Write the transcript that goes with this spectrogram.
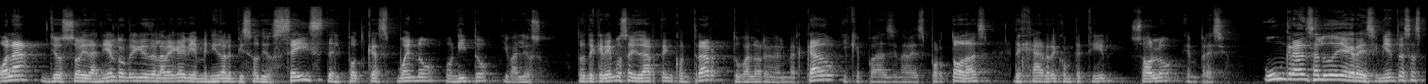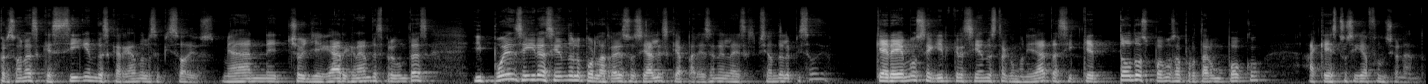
Hola, yo soy Daniel Rodríguez de la Vega y bienvenido al episodio 6 del podcast Bueno, Bonito y Valioso, donde queremos ayudarte a encontrar tu valor en el mercado y que puedas de una vez por todas dejar de competir solo en precio. Un gran saludo y agradecimiento a esas personas que siguen descargando los episodios. Me han hecho llegar grandes preguntas y pueden seguir haciéndolo por las redes sociales que aparecen en la descripción del episodio. Queremos seguir creciendo esta comunidad, así que todos podemos aportar un poco a que esto siga funcionando.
